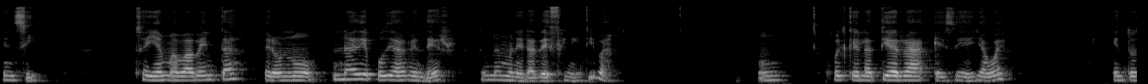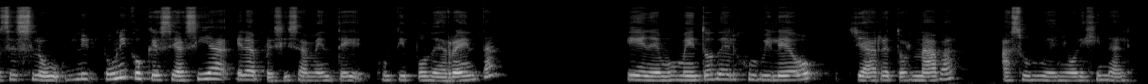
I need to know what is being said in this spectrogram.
en sí. Se llamaba venta, pero no nadie podía vender de una manera definitiva. Porque la tierra es de Yahweh. Entonces lo, lo único que se hacía era precisamente un tipo de renta y en el momento del jubileo ya retornaba a su dueño original,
